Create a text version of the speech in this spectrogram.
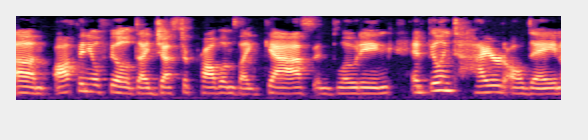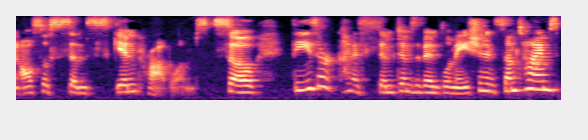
Um, often you'll feel digestive problems like gas and bloating and feeling tired all day and also some skin problems. So these are kind of symptoms of inflammation. And sometimes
